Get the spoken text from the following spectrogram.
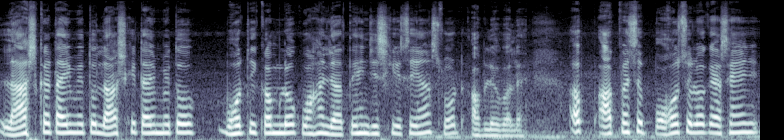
लास्ट का टाइम है तो लास्ट के टाइम में तो बहुत ही कम लोग वहाँ जाते हैं जिसकी से यहाँ स्लॉट अवेलेबल है। अब आप में से बहुत से लोग ऐसे हैं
